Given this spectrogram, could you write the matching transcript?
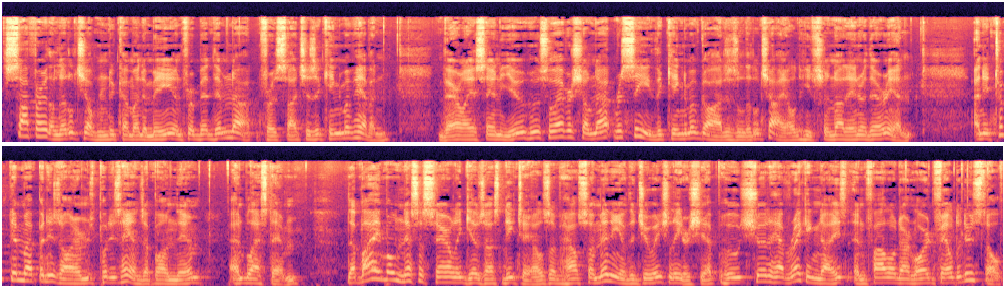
Suffer the little children to come unto me, and forbid them not, for such is the kingdom of heaven. Verily I say unto you, whosoever shall not receive the kingdom of God as a little child, he shall not enter therein. And he took them up in his arms, put his hands upon them, and blessed them. The Bible necessarily gives us details of how so many of the Jewish leadership who should have recognized and followed our Lord failed to do so.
